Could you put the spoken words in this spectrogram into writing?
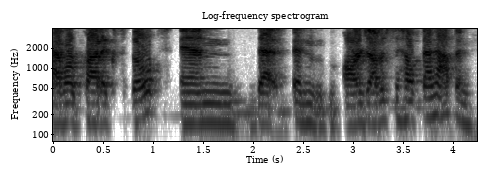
have our products built and that and our job is to help that happen.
